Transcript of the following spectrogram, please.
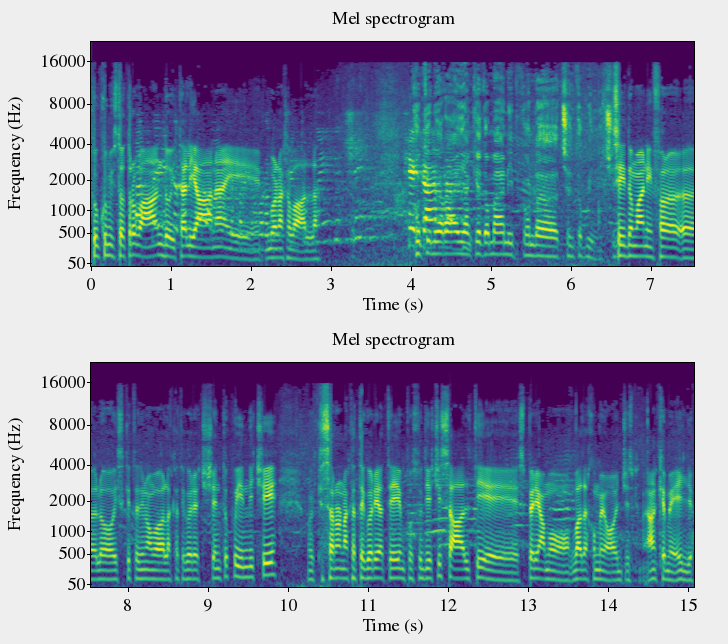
con cui mi sto trovando, italiana e buona cavalla. Continuerai anche domani con la 115? Sì, domani farò- eh, l'ho iscritta di nuovo alla categoria C115, che sarà una categoria a tempo su 10 salti e speriamo vada come oggi, anche meglio.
